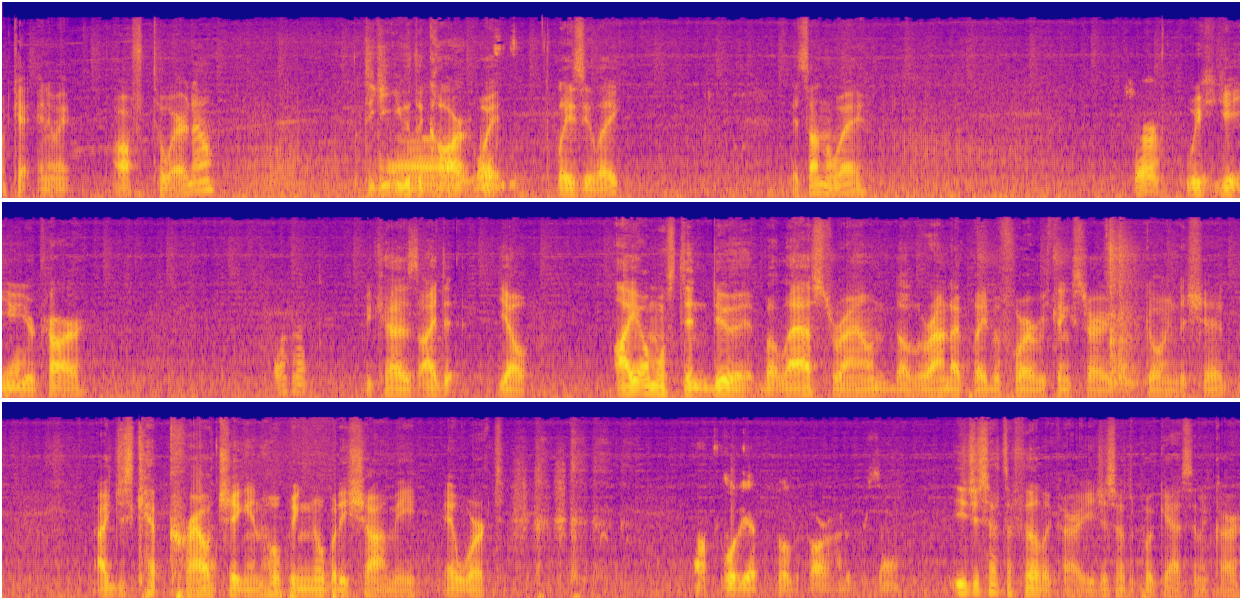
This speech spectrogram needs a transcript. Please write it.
Okay, anyway, off to where now? To get you the car? Uh, Wait, Lazy Lake? It's on the way. Sure. We could get you your car Okay. because I did. Yo, I almost didn't do it, but last round, the round I played before everything started going to shit, I just kept crouching and hoping nobody shot me. It worked. How full do you have to fill the car? 100%? You just have to fill the car. You just have to put gas in a car.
